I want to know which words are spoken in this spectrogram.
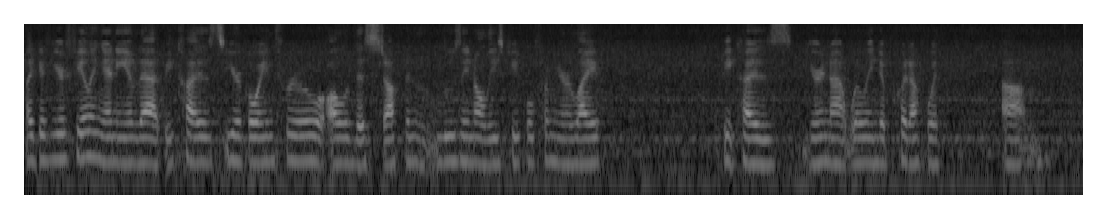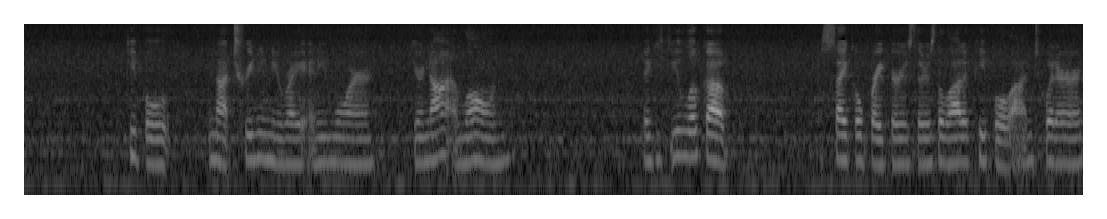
like if you're feeling any of that because you're going through all of this stuff and losing all these people from your life because you're not willing to put up with um, people not treating you right anymore, you're not alone. Like if you look up cycle breakers, there's a lot of people on Twitter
